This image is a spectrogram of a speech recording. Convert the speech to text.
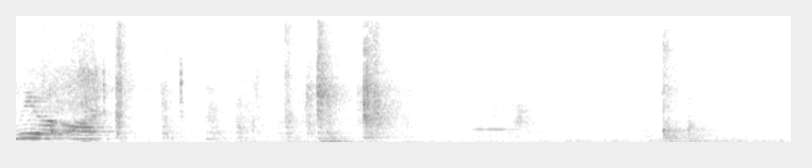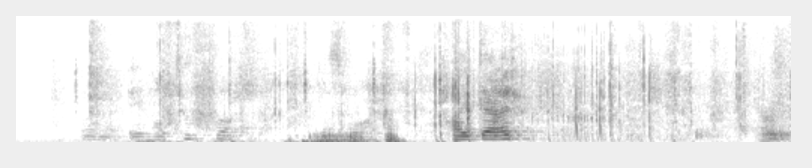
we are. I'm not able to flush this one. Hi, Dad. Right,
